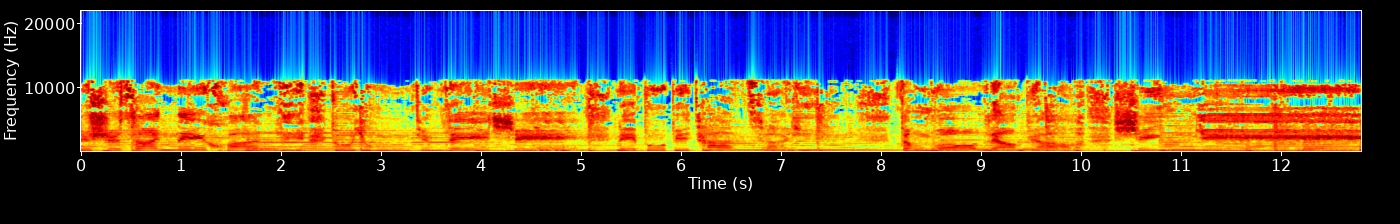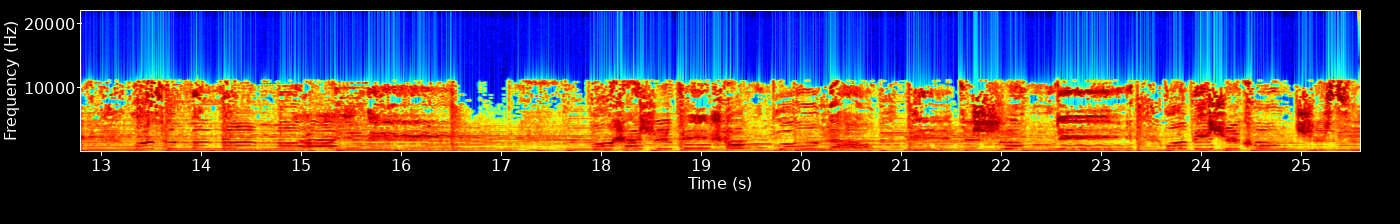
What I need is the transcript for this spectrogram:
只是在你怀里多用点力气，你不必太在意。当我聊表心意，我怎么那么爱你？我还是抵抗不了你的声音，我必须控制自己。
